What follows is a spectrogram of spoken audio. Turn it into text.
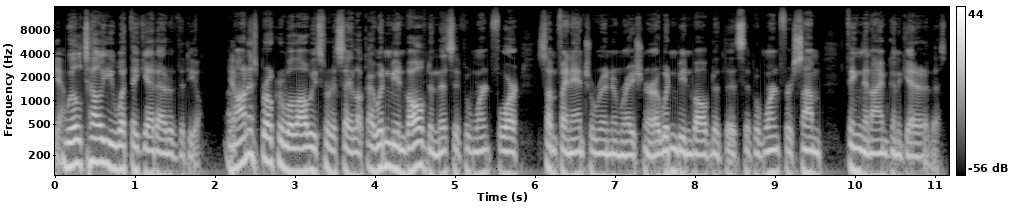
Yeah. will tell you what they get out of the deal. An Yeah. honest broker will always sort of say, "Look, I wouldn't be involved in this if it weren't for some financial remuneration, or I wouldn't be involved in this if it weren't for some thing that I'm going to get out of this."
